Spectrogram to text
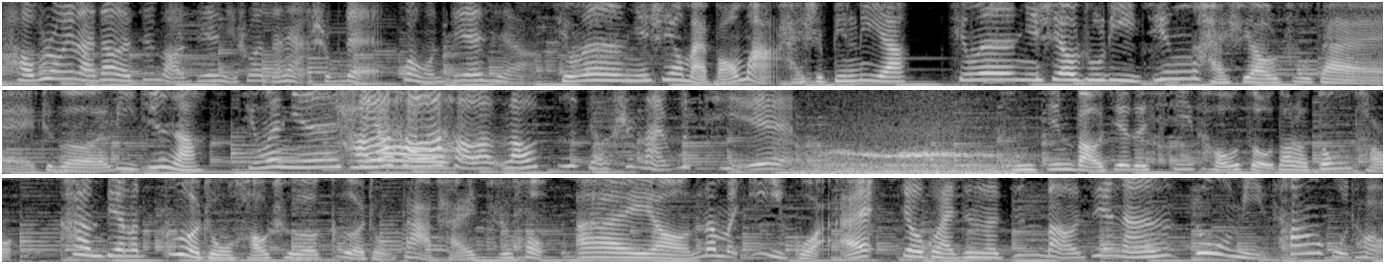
好不容易来到了金宝街，你说咱俩是不是得逛逛街去啊？请问您是要买宝马还是宾利啊？请问您是要住丽晶还是要住在这个丽郡啊？请问您是好了好了好了，劳资表示买不起。从金宝街的西头走到了东头，看遍了各种豪车、各种大牌之后，哎呦，那么一拐就拐进了金宝街南陆米仓胡同。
